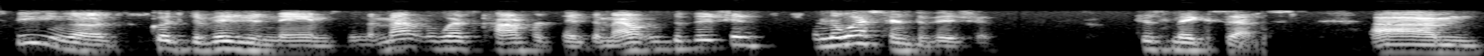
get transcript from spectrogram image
speaking of good division names, in the Mountain West Conference, they have the Mountain Division and the Western Division. Just makes sense. Um,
